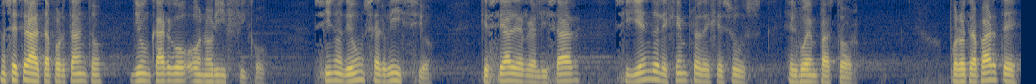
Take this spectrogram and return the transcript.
No se trata, por tanto, de un cargo honorífico, sino de un servicio que se ha de realizar siguiendo el ejemplo de Jesús, el buen pastor. Por otra parte,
